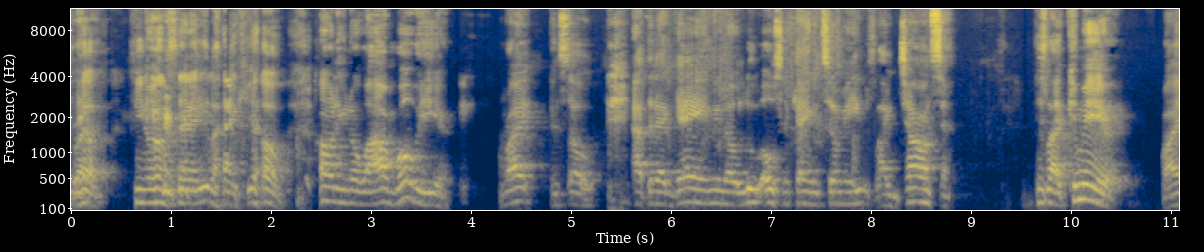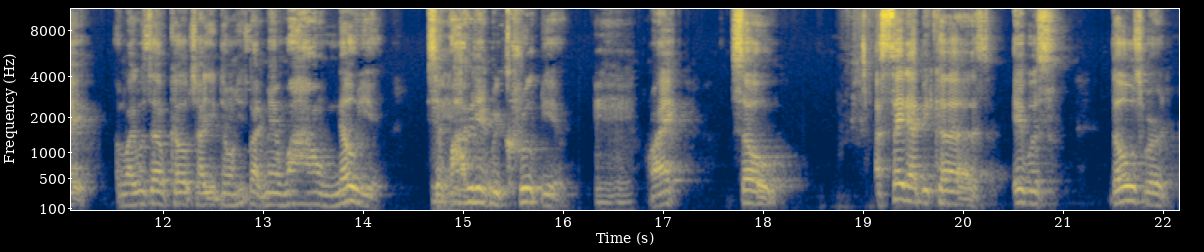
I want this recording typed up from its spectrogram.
Yo, you know what I'm saying? He like, "Yo, I don't even know why I'm over here." Right. And so after that game, you know, Lute Olson came to me. He was like, "Johnson." He's like, "Come here." Right. I'm like, "What's up, coach? How you doing?" He's like, "Man, why I don't know you." He said, Mhm. why we didn't recruit you? Hmm right? So I say that because it was those were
